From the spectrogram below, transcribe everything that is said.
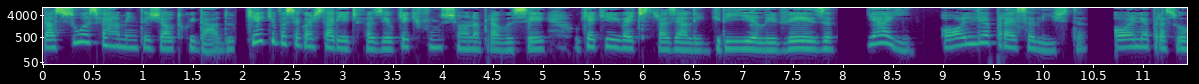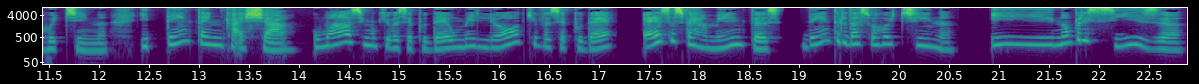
das suas ferramentas de autocuidado. O que é que você gostaria de fazer? O que é que funciona para você? O que é que vai te trazer alegria, leveza? E aí, olha para essa lista, olha para sua rotina e tenta encaixar o máximo que você puder, o melhor que você puder, essas ferramentas dentro da sua rotina. E não precisa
